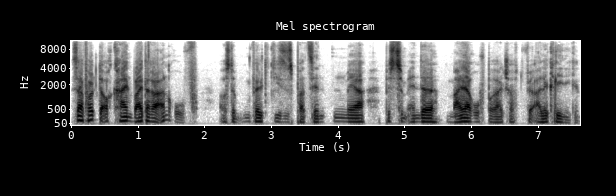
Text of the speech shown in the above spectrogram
Es erfolgte auch kein weiterer Anruf aus dem Umfeld dieses Patienten mehr bis zum Ende meiner Rufbereitschaft für alle Kliniken.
